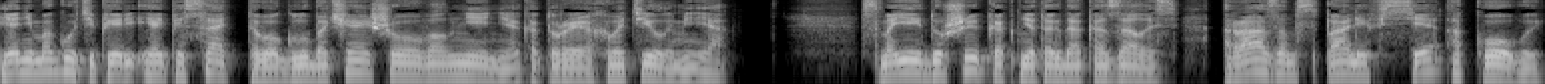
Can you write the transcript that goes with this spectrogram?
Я не могу теперь и описать того глубочайшего волнения, которое охватило меня. С моей души, как мне тогда казалось, разом спали все оковы,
